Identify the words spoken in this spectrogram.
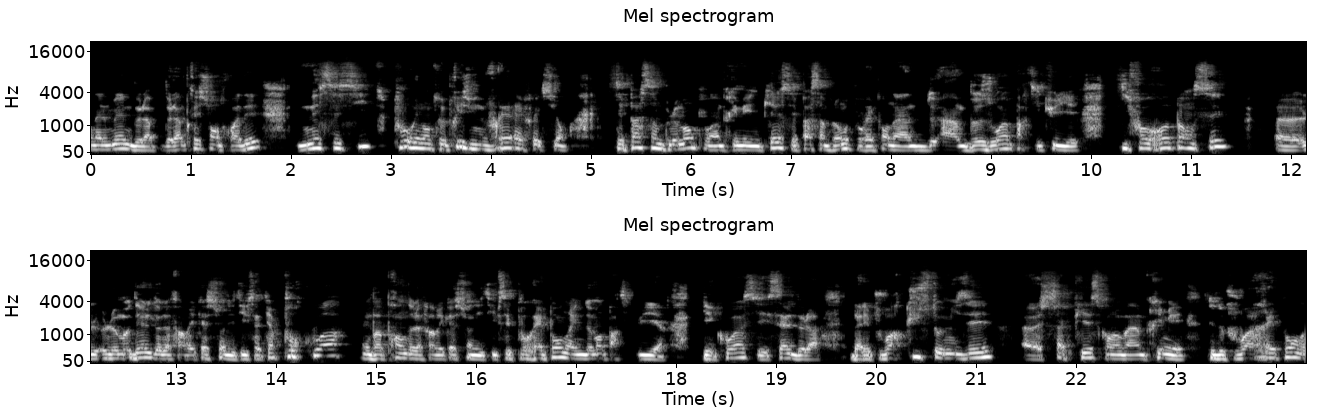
en elle-même de l'impression 3D nécessite pour une entreprise une vraie réflexion. C'est pas simplement pour imprimer une pièce, c'est pas simplement pour répondre à un, besoin particulier. Il faut repenser euh, le modèle de la fabrication additive. C'est-à-dire pourquoi on va prendre de la fabrication additive? C'est pour répondre à une demande particulière. Qui est quoi? C'est celle de la d'aller pouvoir customiser euh, chaque pièce qu'on va imprimer, c'est de pouvoir répondre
